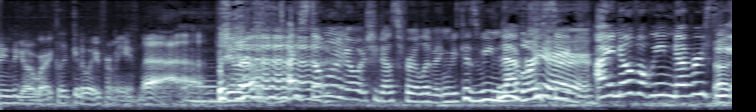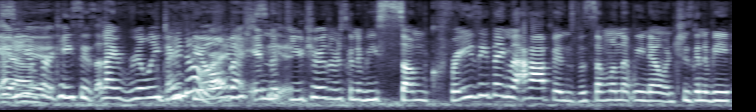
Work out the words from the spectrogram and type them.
I need to go to work. Like, get away from me. Ah. You know? I still want to know what she does for a living because we never see. I know, but we never see any yeah. of her cases, and I really do I know, feel right? that in see the it. future there's going to be some crazy thing that happens with someone that we know, and she's going to be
